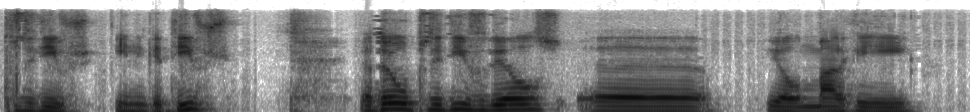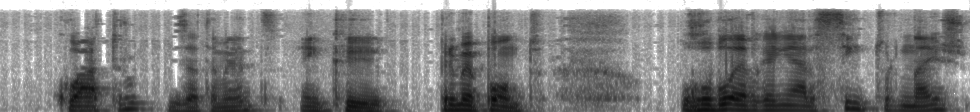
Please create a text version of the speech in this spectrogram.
positivos e negativos. Então, o positivo deles, uh, ele marca aí quatro, exatamente, em que, primeiro ponto, o Rublev ganhar cinco torneios,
